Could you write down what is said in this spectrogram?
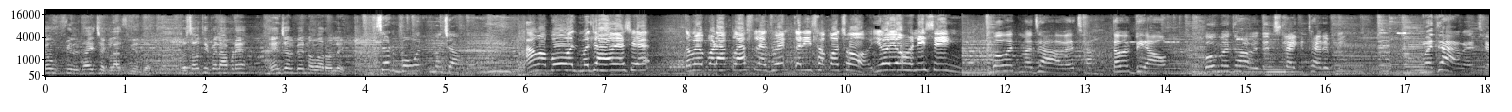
કેવું ફીલ થાય છે ક્લાસની અંદર? તો સૌથી પહેલાં આપણે એન્જલ બેનનો વારો લઈ. સર બહુ જ મજા આવે. આમાં બહુ જ મજા આવે છે. તમે પણ આ ક્લાસને જોઈન કરી શકો છો. યો યો હની સિંગ બહુ જ મજા આવે છે. તમે બી આવો. બહુ મજા આવે ઇટ્સ લાઈક થેરેપી મજા આવે છે.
